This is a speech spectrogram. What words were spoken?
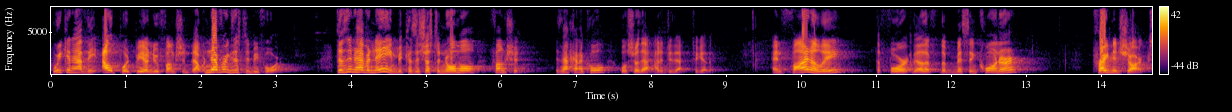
we can have the output be a new function. That never existed before. Doesn't even have a name because it's just a normal function. Isn't that kind of cool? We'll show that, how to do that together. And finally, the, four, the, other, the missing corner, pregnant sharks,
